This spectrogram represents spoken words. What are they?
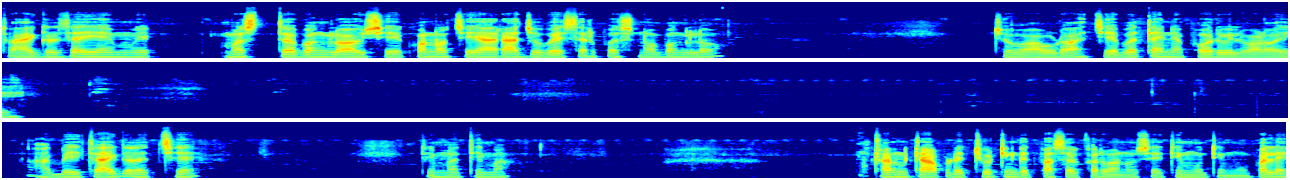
તો આગળ જઈએ એમ એક મસ્ત બંગલો આવશે. કોનો છે આ રાજુભાઈ સરપંચનો બંગલો? જો આવડો આ જે બતાવીને ફોર વ્હીલ વાળો એ. આ બે તો આગળ જ છે. ધીમા ધીમા કારણ કે આપણે શૂટિંગ જ પાછળ કરવાનું છે ધીમું ધીમું. ભલે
